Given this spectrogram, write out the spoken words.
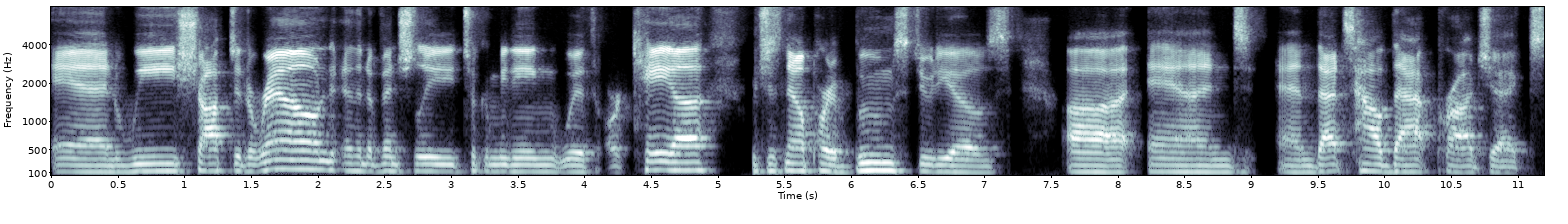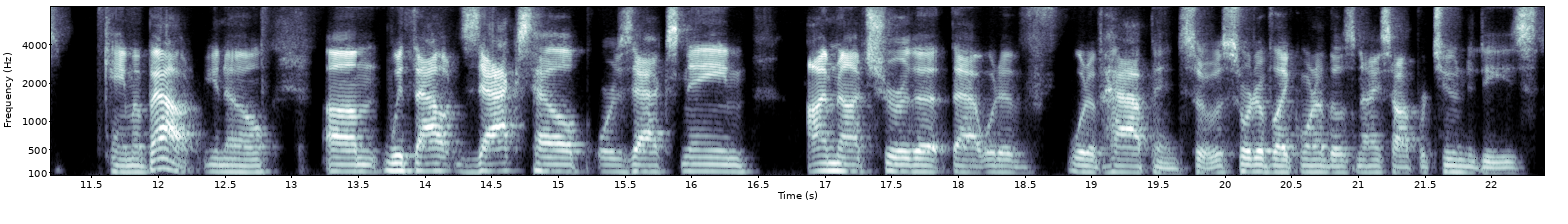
and we shopped it around and then eventually took a meeting with Archaia, which is now part of Boom Studios. Uh, and and that's how that project came about. You know, um, without Zach's help or Zach's name, I'm not sure that that would have would have happened. So it was sort of like one of those nice opportunities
